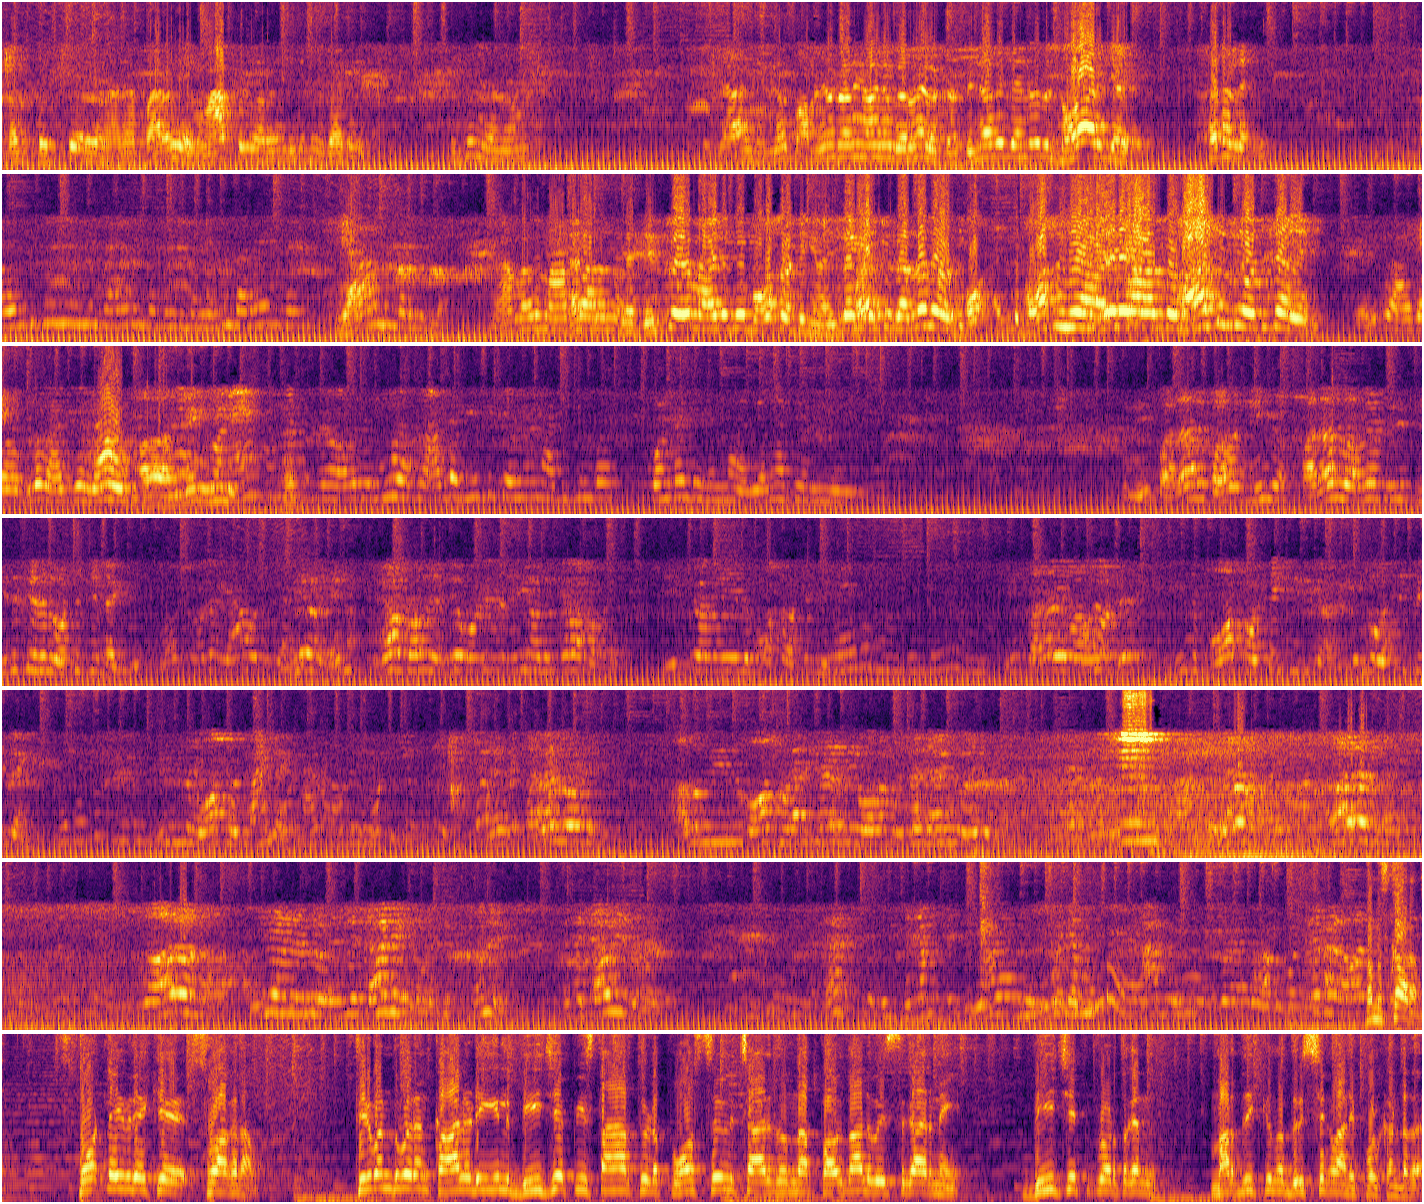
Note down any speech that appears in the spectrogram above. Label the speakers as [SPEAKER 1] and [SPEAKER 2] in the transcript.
[SPEAKER 1] അവൻ കൊച്ചു കൊടുക്കണം ഞാൻ പറഞ്ഞു മാപ്പിൾ പറഞ്ഞു ഇതിന്റെ കാര്യം ഇത് വേണം
[SPEAKER 2] ഞാൻ നിങ്ങൾ പറഞ്ഞോണ്ടാണെങ്കിൽ അവനെ വെറുതെ വിട്ടു പിന്നെ അത് എന്റെ ഒരു ഷോ അടിക്കാതെ കേട്ടല്ലേ
[SPEAKER 1] ഞാനും പറഞ്ഞില്ല ഞാൻ പറഞ്ഞു മാപ്പാണെന്ന്
[SPEAKER 2] തിരിച്ചു വരുമ്പോൾ അതിലേക്ക് ബോസ് ഒട്ടിക്കണം ഇല്ലെങ്കിൽ ബോസ് വാശിക്ക് ഒട്ടിച്ചാൽ മതി
[SPEAKER 1] എനിക്ക് ഞാൻ
[SPEAKER 2] നീ നീ നീ നീ- ഞാൻ പറഞ്ഞു എന്നെ കൊണ്ടിട്ട് നീ അത് കേറാൻ പറഞ്ഞു തിരിച്ചു വന്ന് നീ ഇത് ബോസ് ഒട്ടിച്ചില്ല നീ
[SPEAKER 3] നമസ്കാരം. സ്പോട്ട് ലൈവിലേക്ക് സ്വാഗതം. തിരുവനന്തപുരം കാലടിയിൽ ബി ജെ പി സ്ഥാനാർത്ഥിയുടെ പോസ്റ്ററിൽ ചാരി നിന്ന പതിനാല് വയസ്സുകാരനെ ബി ജെ പി പ്രവർത്തകൻ മർദ്ദിക്കുന്ന ദൃശ്യങ്ങളാണ് ഇപ്പോൾ കണ്ടത്.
